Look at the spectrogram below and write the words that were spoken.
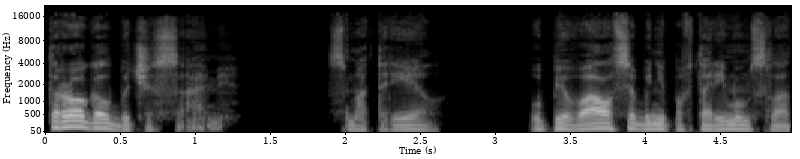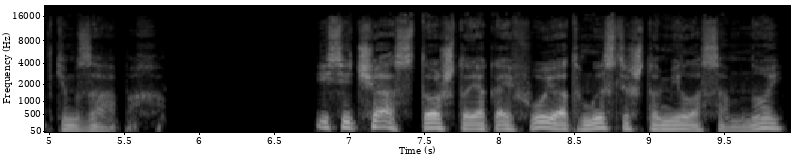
Трогал бы часами. Смотрел. Упивался бы неповторимым сладким запахом. И сейчас то, что я кайфую от мысли, что Мила со мной,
